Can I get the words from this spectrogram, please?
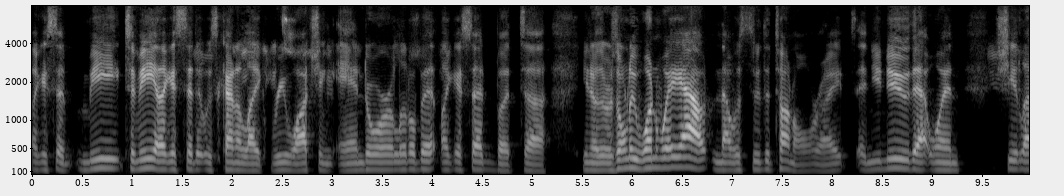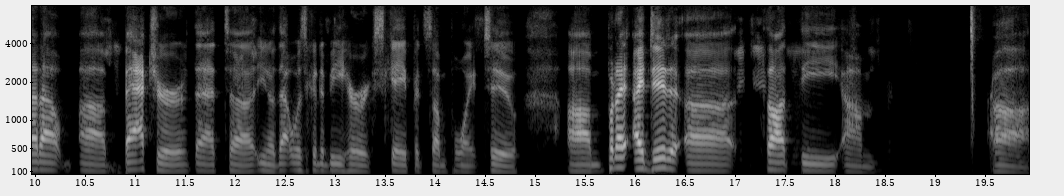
like I said, me to me, like I said, it was kind of like rewatching Andor a little bit, like I said, but uh, you know, there was only one way out, and that was through the tunnel, right? And you knew that when she let out uh Batcher, that uh, you know, that was gonna be her escape at some point too. Um, but I, I did uh thought the um uh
